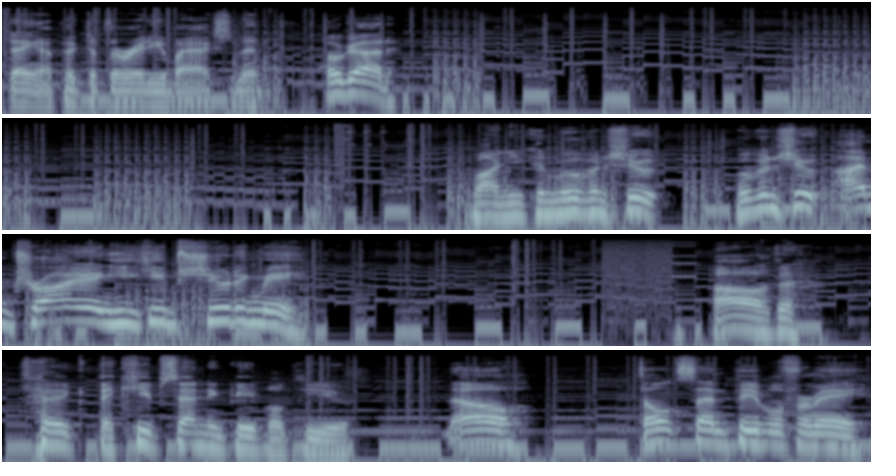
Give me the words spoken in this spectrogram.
dang, I picked up the radio by accident. Oh, God. Come on. You can move and shoot. Move and shoot. I'm trying. He keeps shooting me. Oh, they they, they keep sending people to you. No. Don't send people for me.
